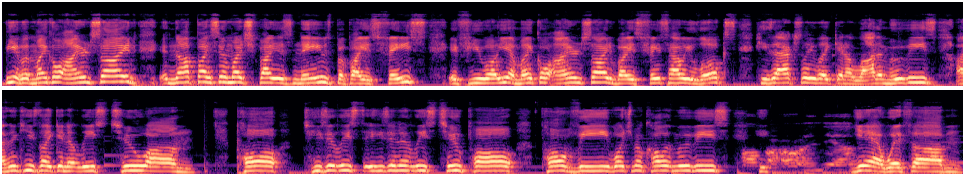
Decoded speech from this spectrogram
Yeah, but Michael Ironside, not by so much by his names, but by his face. If you, uh, yeah, Michael Ironside, by his face, how he looks, he's actually like in a lot of movies. I think he's like in at least two, um, Paul, he's at least, he's in at least two Paul, Paul V, whatchamacallit movies. Paul He, Verhoeven, yeah. yeah, with, um,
